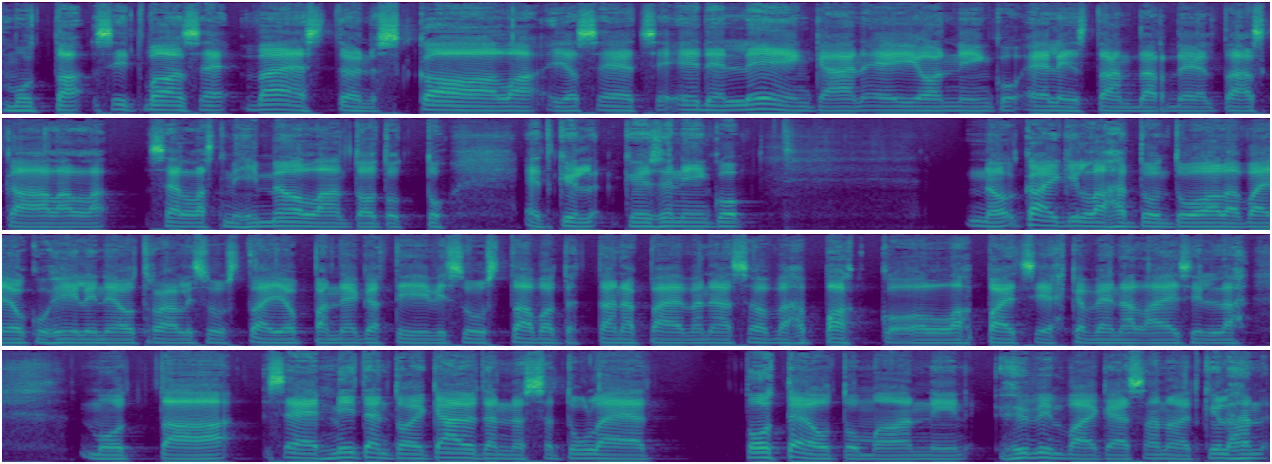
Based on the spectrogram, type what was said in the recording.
mutta sitten vaan se väestön skaala ja se, että se edelleenkään ei ole niin kuin elinstandardeiltaan skaalalla sellaista, mihin me ollaan totuttu, että kyllä, kyllä se niin kuin, No kaikillahan tuntuu olevan joku hiilineutraalisuus tai jopa negatiivisuustavoite tänä päivänä ja se on vähän pakko olla, paitsi ehkä venäläisillä, mutta se, että miten toi käytännössä tulee toteutumaan, niin hyvin vaikea sanoa, että kyllähän,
